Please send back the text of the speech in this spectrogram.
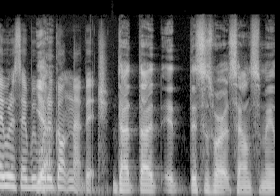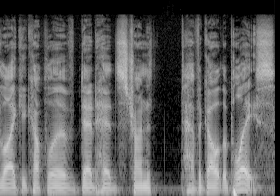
they would have said we Yeah. would have gotten that bitch. That that it, this is where it sounds to me like a couple of deadheads trying to have a go at the police.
